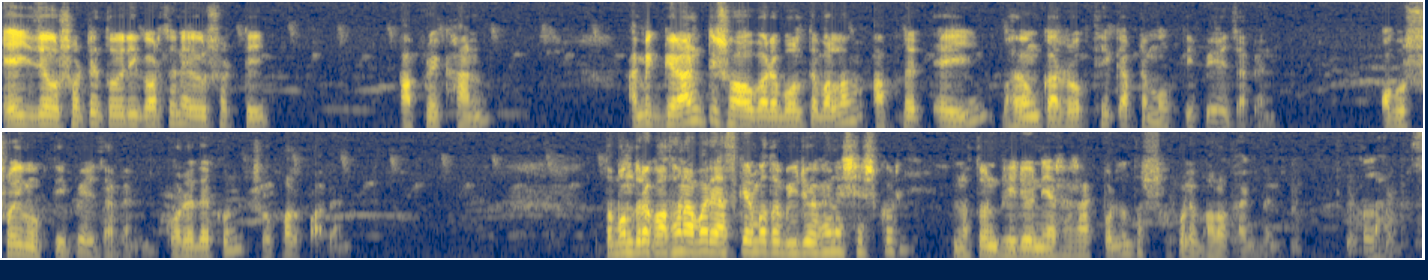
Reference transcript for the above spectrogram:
এই যে ঔষধটি তৈরি করছেন, এই ঔষধটি আপনি খান। আমি গ্যারান্টি সহকারে বলতে পারলাম, আপনার এই ভয়ঙ্কর রোগ থেকে আপনি মুক্তি পেয়ে যাবেন। অবশ্যই মুক্তি পেয়ে যাবেন। করে দেখুন, সুফল পাবেন। তো বন্ধুরা, কথা না পারি আজকের মতো ভিডিও এখানে শেষ করি। নতুন ভিডিও নিয়ে আসা আগ পর্যন্ত সকলে ভালো থাকবেন। আল্লাহ হাফিজ।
